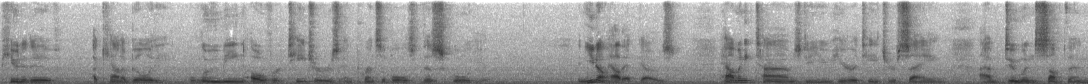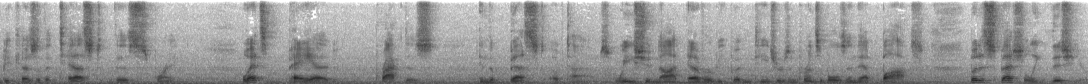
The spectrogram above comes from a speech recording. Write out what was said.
punitive accountability looming over teachers and principals this school year. And you know how that goes. How many times do you hear a teacher saying, I'm doing something because of the test this spring? Well, that's bad practice in the best of times. We should not ever be putting teachers and principals in that box, but especially this year.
